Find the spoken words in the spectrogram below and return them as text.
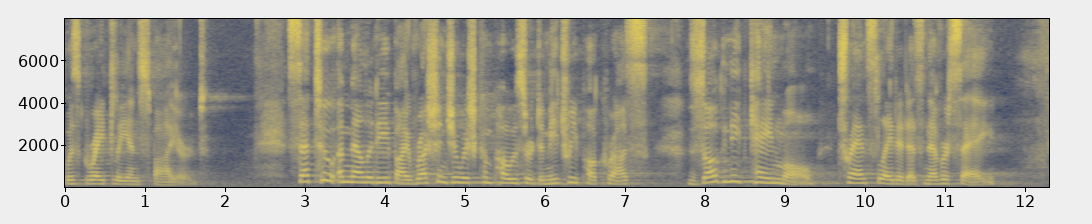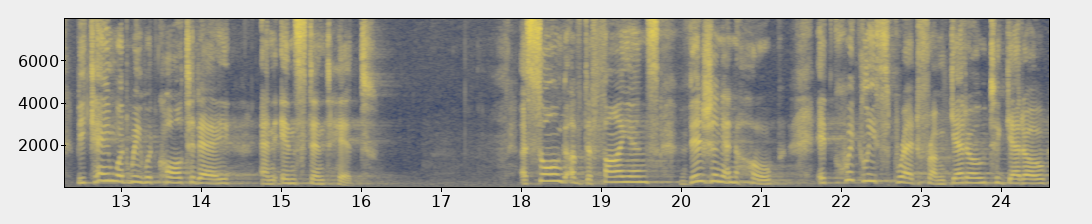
was greatly inspired. Set to a melody by Russian Jewish composer Dmitri Pokras, Zog Nit Keyn Mol translated as never say, became what we would call today an instant hit. A song of defiance, vision, and hope, it quickly spread from ghetto to ghetto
